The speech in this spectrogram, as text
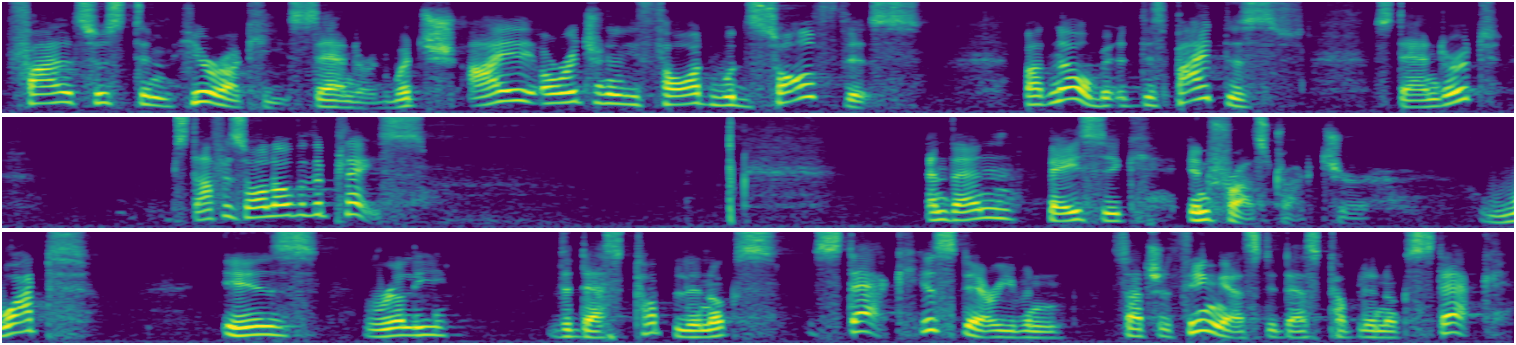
file system hierarchy standard, which I originally thought would solve this. But no, but despite this standard, stuff is all over the place. And then basic infrastructure. What is really the desktop Linux stack? Is there even such a thing as the desktop Linux stack?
